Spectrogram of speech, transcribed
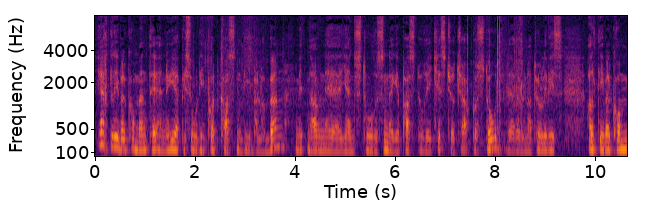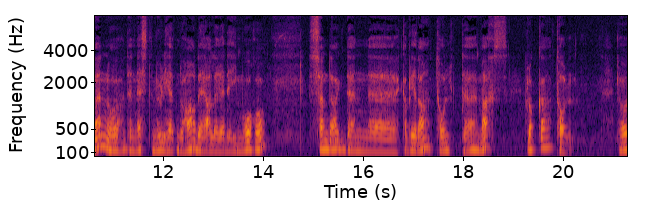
Hjertelig velkommen til en ny episode i podkasten Bibel og bønn. Mitt navn er Jens Thoresen. Jeg er pastor i Kristkirka på Stord. Der er du naturligvis alltid velkommen. Og den neste muligheten du har, det er allerede i morgen. Søndag den eh, hva blir det? 12. mars klokka 12. Da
